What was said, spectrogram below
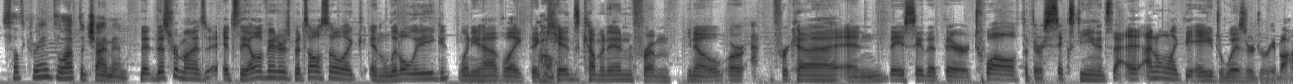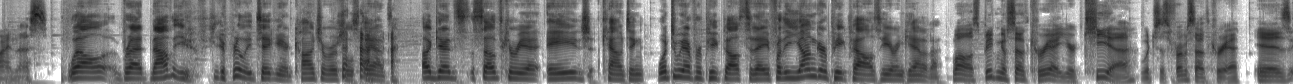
South Koreans will have to chime in. This reminds, it's the elevators, but it's also like in Little League when you have like the oh. kids coming in from, you know, or Africa and they say that they're 12, but they're 16. It's that I don't like the age wizardry behind this. Well, Brett, now that you, you're really taking a controversial stance, against South Korea age counting. What do we have for Peak Pals today for the younger Peak Pals here in Canada? Well, speaking of South Korea, your Kia, which is from South Korea, is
